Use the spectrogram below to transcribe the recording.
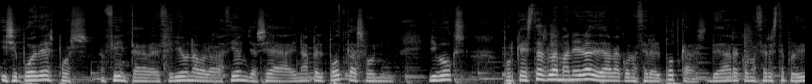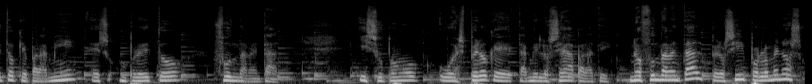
y si puedes, pues, en fin, te agradecería una valoración, ya sea en Apple Podcast o en Evox, porque esta es la manera de dar a conocer el podcast, de dar a conocer este proyecto que para mí es un proyecto fundamental. Y supongo o espero que también lo sea para ti. No fundamental, pero sí por lo menos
